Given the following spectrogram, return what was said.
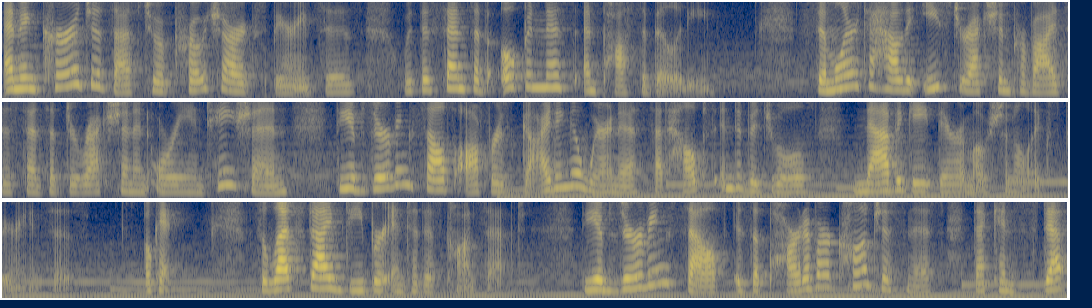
and encourages us to approach our experiences with a sense of openness and possibility. Similar to how the east direction provides a sense of direction and orientation, the observing self offers guiding awareness that helps individuals navigate their emotional experiences. Okay, so let's dive deeper into this concept. The observing self is the part of our consciousness that can step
